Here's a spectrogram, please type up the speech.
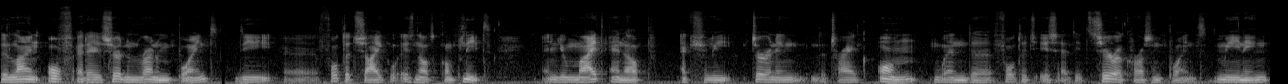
the line off at a certain random point, the uh, voltage cycle is not complete and you might end up actually turning the triac on when the voltage is at its zero crossing point, meaning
